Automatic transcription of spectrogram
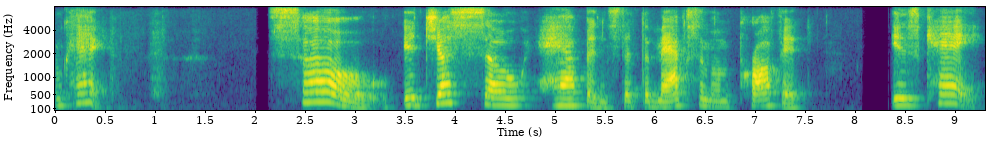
Okay. So it just so happens that the maximum profit is K.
